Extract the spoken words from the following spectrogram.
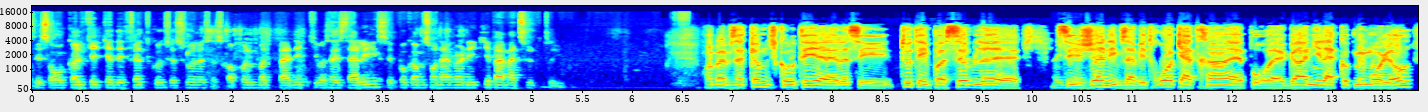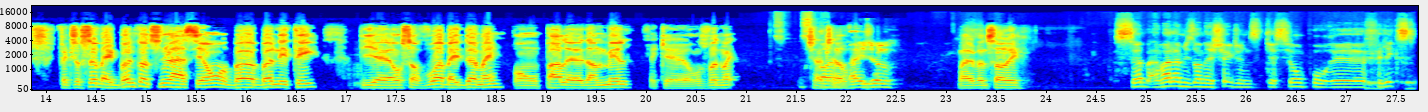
si on colle quelques défaites ou quoi que ce soit, là, ce ne sera pas le mode panique qui va s'installer. C'est pas comme si on avait une équipe à maturité. Ouais, ben, vous êtes comme du côté, euh, là, c'est tout est possible. euh, c'est jeune et vous avez 3-4 ans euh, pour gagner la Coupe Memorial. Fait que sur ça, ben, bonne continuation, bo- bon été. Puis euh, on se revoit ben, demain. On parle dans le mille. Fait que on se voit demain. Ciao, ciao. Bye, Jules. Ouais, bonne soirée. Seb, avant la mise en échec, j'ai une petite question pour euh, Félix.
